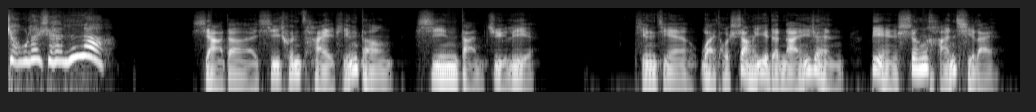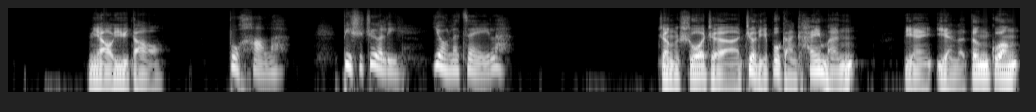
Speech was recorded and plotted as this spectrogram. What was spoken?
有了人了！”吓得惜春、彩萍等心胆俱裂。听见外头上夜的男人，便声喊起来。妙玉道：“不好了，必是这里有了贼了。”正说着，这里不敢开门，便掩了灯光，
